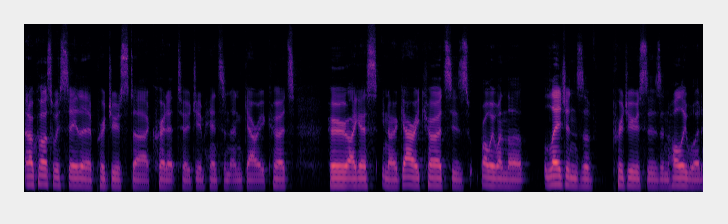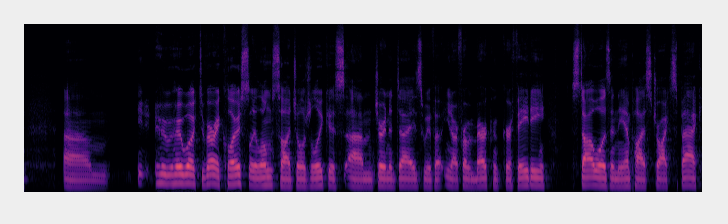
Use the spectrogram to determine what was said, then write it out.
and of course we see the produced uh, credit to Jim Henson and Gary Kurtz, who I guess you know Gary Kurtz is probably one of the legends of producers in Hollywood. Um, who, who worked very closely alongside George Lucas um, during the days with uh, you know from American Graffiti, Star Wars, and The Empire Strikes Back,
